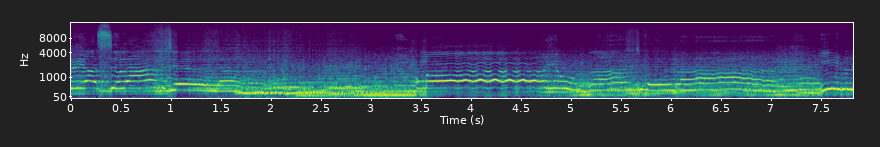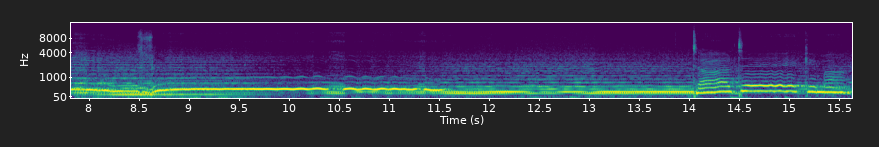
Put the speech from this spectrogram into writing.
uyasilandela umoya ulandela ilizwi tate kima Marina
